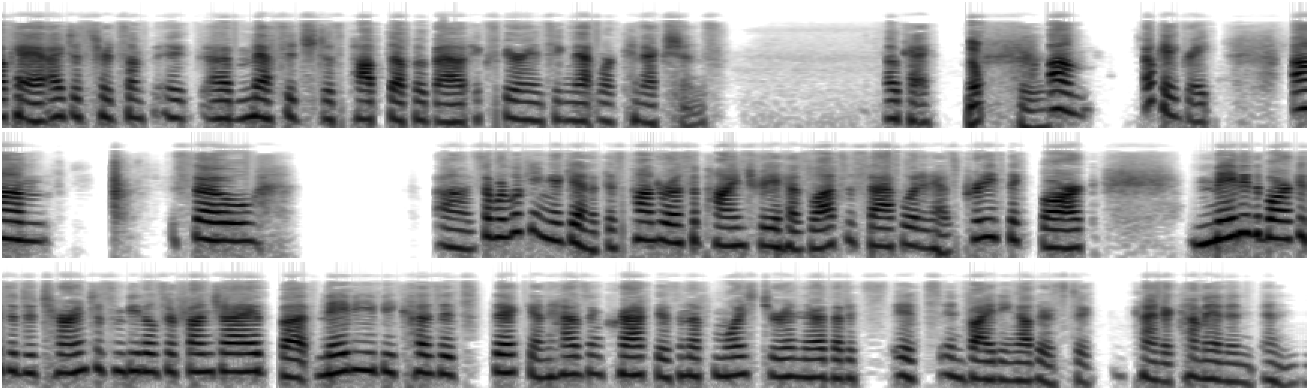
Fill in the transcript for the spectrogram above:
Okay, I just heard some a message just popped up about experiencing network connections. Okay. Nope. Um, okay, great. Um, so, uh, so we're looking again at this ponderosa pine tree. It has lots of sapwood. It has pretty thick bark. Maybe the bark is a deterrent to some beetles or fungi, but maybe because it's thick and hasn't cracked, there's enough moisture in there that it's it's inviting others to kind of come in and, and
